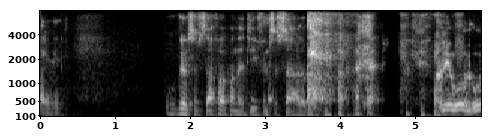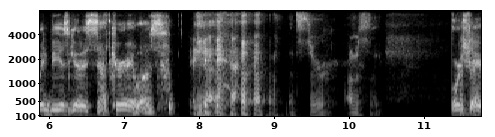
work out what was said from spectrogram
I mean, We'll give some stuff up on the defensive side of the ball. I mean, we'll, we'd be as good as Seth Curry was, yeah, that's true. Honestly, or Yeah. Trey.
